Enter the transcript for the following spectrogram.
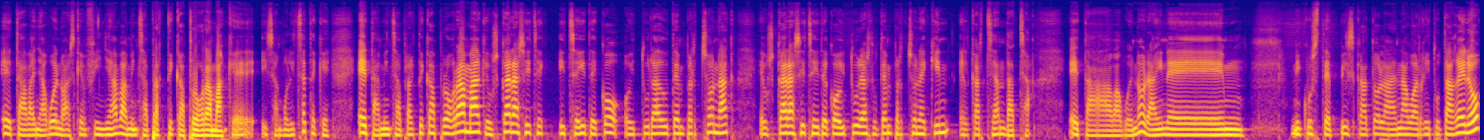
eta baina, bueno, azken fina, ba, mintza praktika programak e, izango litzateke. Eta mintza praktika programak euskaraz hitz hitz egiteko ohitura duten pertsonak, euskaraz hitz egiteko ohituraz duten pertsonekin elkartzean datza. Eta, ba, bueno, orain e, nik uste pizkatola nau argituta gero,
